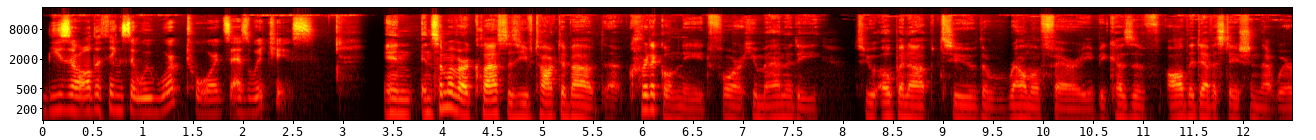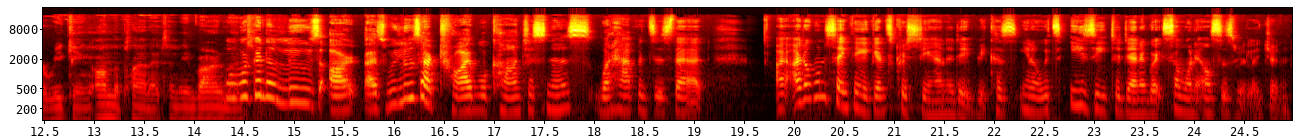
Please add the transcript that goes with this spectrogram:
these are all the things that we work towards as witches In in some of our classes, you've talked about a critical need for humanity to open up to the realm of fairy because of all the devastation that we're wreaking on the planet and the environment. Well, we're going to lose our, as we lose our tribal consciousness, what happens is that, I, I don't want to say anything against Christianity because, you know, it's easy to denigrate someone else's religion.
